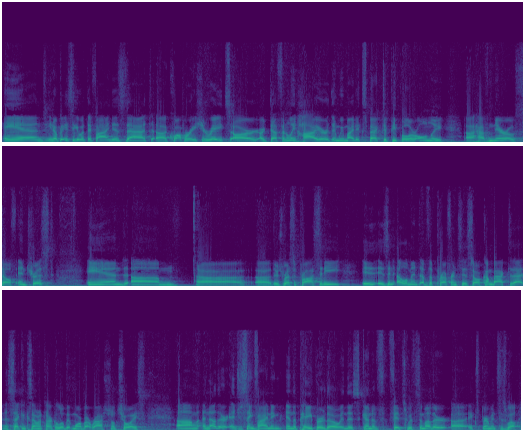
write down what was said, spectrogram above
And you know, basically, what they find is that uh, cooperation rates are, are definitely higher than we might expect if people are only uh, have narrow self-interest. And um, uh, uh, there's reciprocity is, is, an element of the preferences. So I'll come back to that in a second because I want to talk a little bit more about rational choice. Um, another interesting finding in the paper, though, and this kind of fits with some other uh, experiments as well,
